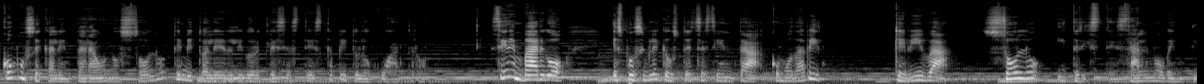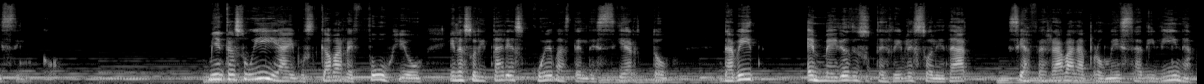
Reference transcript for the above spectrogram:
¿cómo se calentará uno solo? Te invito a leer el libro de Eclesiastés capítulo 4. Sin embargo, es posible que usted se sienta como David, que viva solo y triste. Salmo 25. Mientras huía y buscaba refugio en las solitarias cuevas del desierto, David, en medio de su terrible soledad, se aferraba a la promesa divina.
